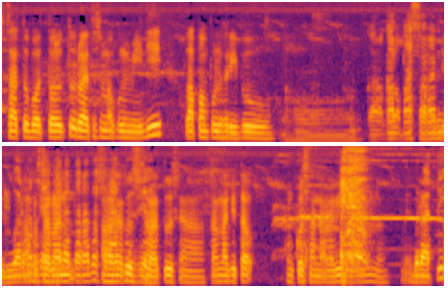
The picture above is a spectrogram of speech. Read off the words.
satu botol tuh 250 mili 80 ribu. Oh, kalau kalau pasaran di luar kan Pasaran- rata-rata 100 ya. 100 ya. Karena kita ongkos sana lagi kan. Berarti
